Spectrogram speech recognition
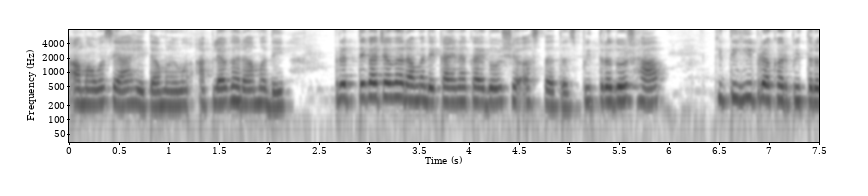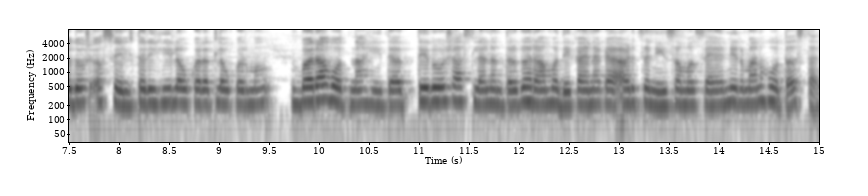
अमावस्या आहे. त्यामुळे मग आपल्या घरामध्ये प्रत्येकाच्या घरामध्ये काही ना काही दोष असतातच. पितृदोष हा कितीही प्रखर पितृदोष असेल तरीही लवकरात लवकर मग बरा होत नाही. त्या ते दोष असल्यानंतर घरामध्ये काय ना काही अडचणी समस्या ह्या निर्माण होत असतात.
